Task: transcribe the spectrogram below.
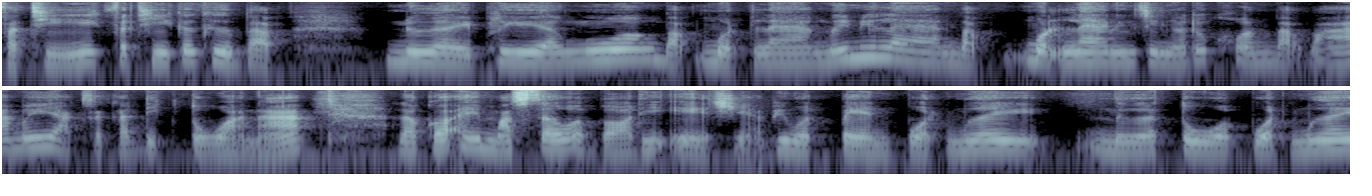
ฟาทีกฟาทีก็คือแบบ เหนื่อยเพลียง่วง แบบหมดแรงไม่มีแรงแบบหมดแรงจริงๆนะทุกคนแบบว่าไม่อยากจะกระดิกตัวนะ แล้วก็ไอ้ muscle body age เนี่ยพี่มดเป็นปวดเมื่อยเนื้อตัวปวดเมื่อย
